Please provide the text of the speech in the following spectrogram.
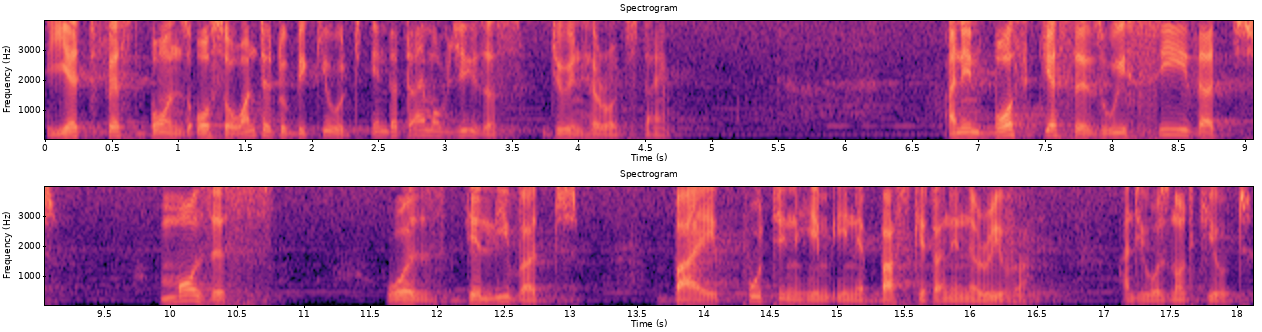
Yet, firstborns also wanted to be killed in the time of Jesus during Herod's time. And in both cases, we see that Moses was delivered by putting him in a basket and in a river, and he was not killed.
